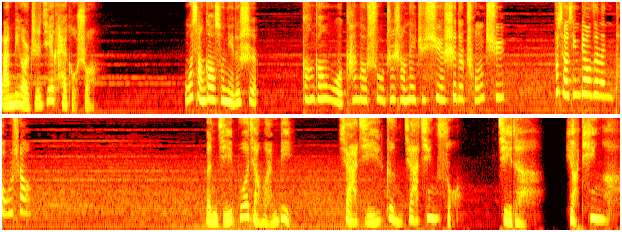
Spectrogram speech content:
蓝冰儿直接开口说：“我想告诉你的是，刚刚我看到树枝上那具血尸的虫蛆，不小心掉在了你头上。”本集播讲完毕，下集更加惊悚，记得要听啊！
